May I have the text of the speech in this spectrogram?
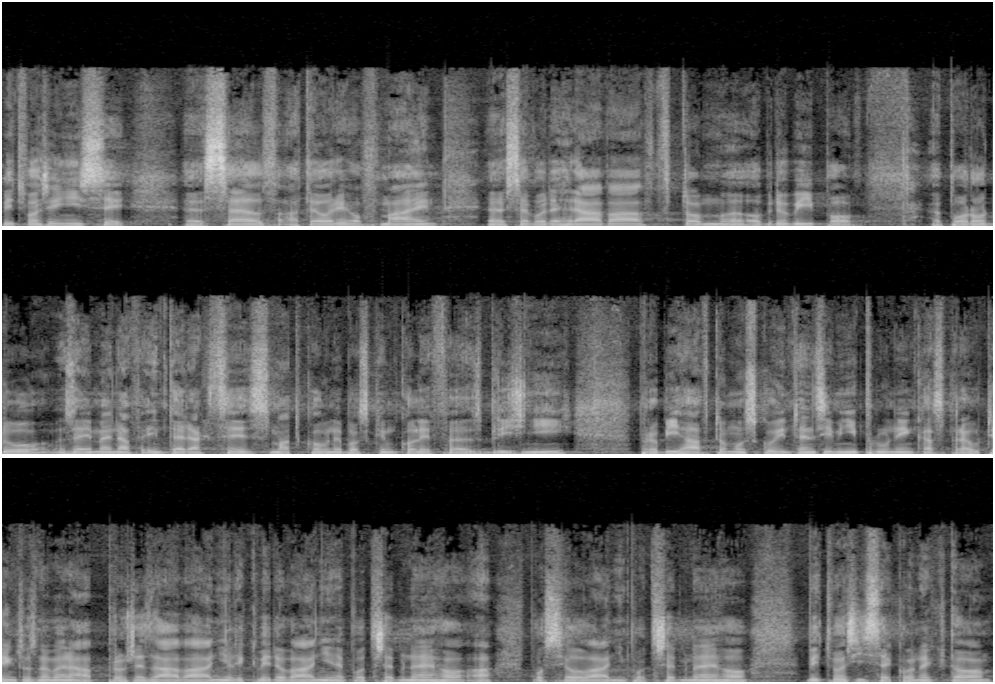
vytvoření si self a theory of mind se odehrává v tom období po porodu, zejména v interakci s matkou nebo s kýmkoliv z blížních. Probíhá v tom mozku intenzivní pruning a sprouting, to znamená prořezávání, likvidování nepotřebného a posilování potřebného. Vytvoří se konektom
